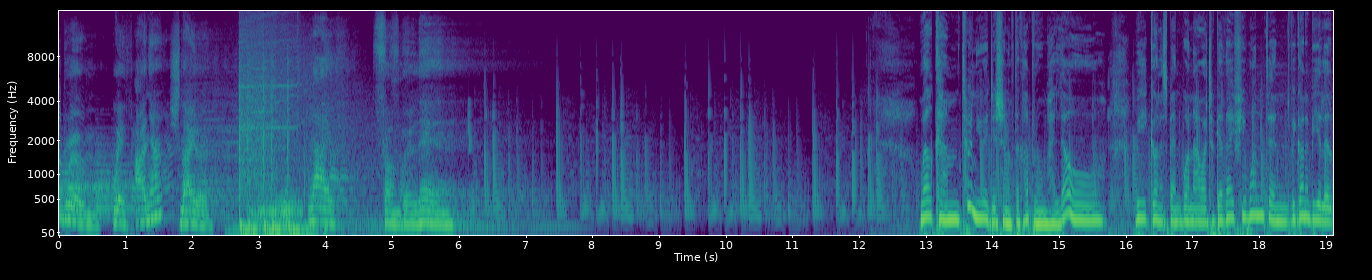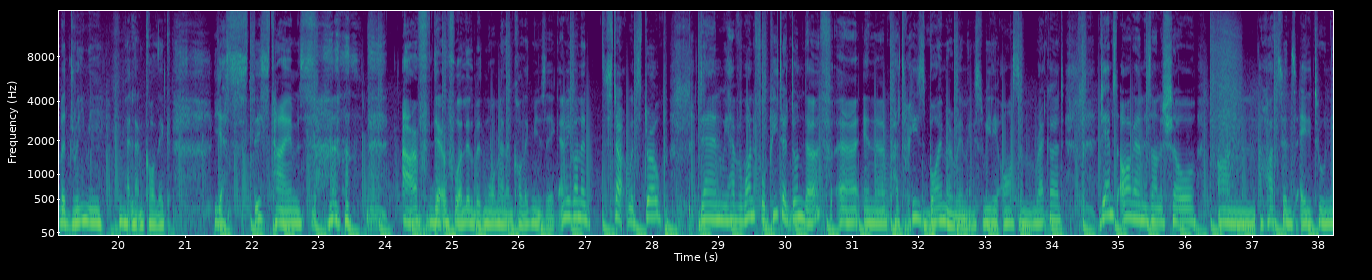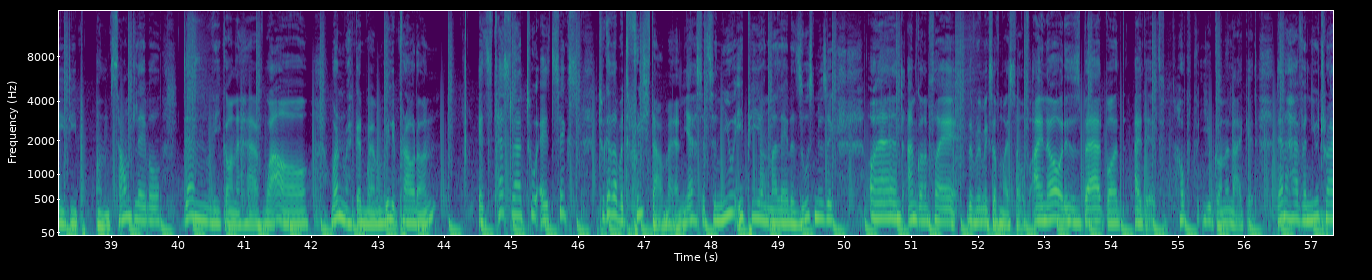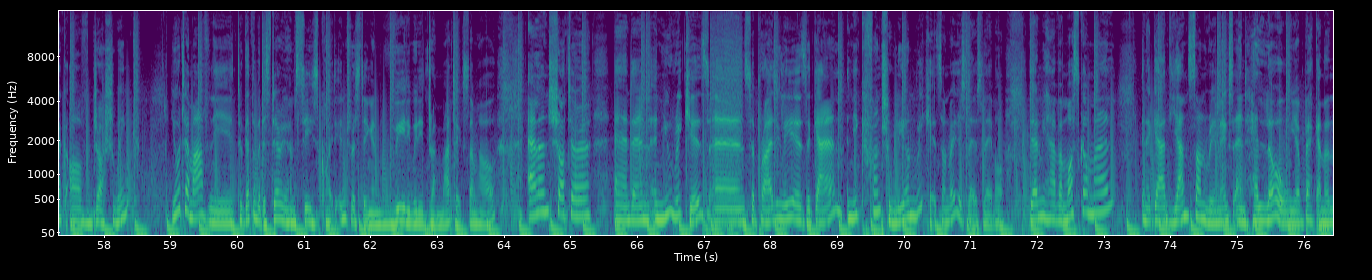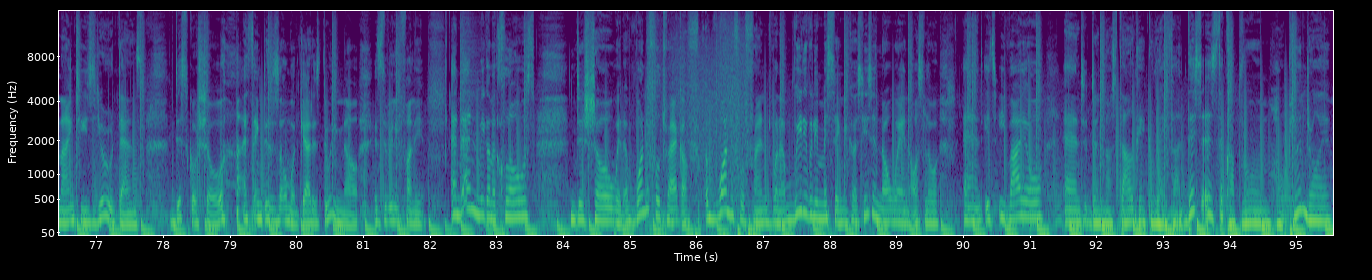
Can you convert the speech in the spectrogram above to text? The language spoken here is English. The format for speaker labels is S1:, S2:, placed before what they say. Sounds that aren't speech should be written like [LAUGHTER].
S1: Club Room with Anja Schneider. Live from Berlin.
S2: Welcome to a new edition of the Club Room. Hello. We're gonna spend one hour together if you want, and we're gonna be a little bit dreamy, [LAUGHS] melancholic. Yes, these times [LAUGHS] are therefore a little bit more melancholic music. And we're going to start with Strobe. Then we have a wonderful Peter Dundov uh, in a Patrice Bäumer remix. Really awesome record. James Organ is on the show on Hot Since 82 Knee Deep on Sound Label. Then we're going to have, wow, one record where I'm really proud on. It's Tesla 286 together with Freestyle Man. Yes, it's a new EP on my label Sous Music, and I'm gonna play the remix of myself. I know this is bad, but I did. Hope you're gonna like it. Then I have a new track of Josh Wink. Yotam Avni, together with the Stereo MC, is quite interesting and really, really dramatic somehow. Alan Shotter, and then a new Rekids, and surprisingly is again Nic Fanciulli on Rekids on Radio Slaves label. Then we have a Moscow Man in a Gerd Janson remix, and hello, we are back in the 90s Eurodance disco show. [LAUGHS] I think this is all what Gerd is doing now. It's really funny. And then we're gonna close the show with a wonderful track of a wonderful friend, what I'm really, really missing because he's in Norway in Oslo, and it's Ivaylo and the Nostalgic Raver. This is the Club Room. Hope you enjoy.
